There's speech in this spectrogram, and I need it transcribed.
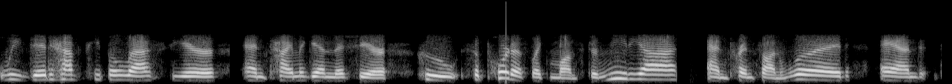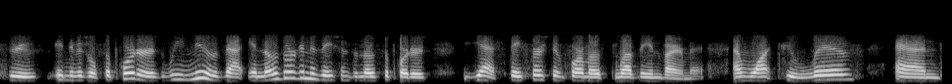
we did have people last year and time again this year who support us like Monster Media and Prince on Wood and through individual supporters, we knew that in those organizations and those supporters, yes, they first and foremost love the environment and want to live and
